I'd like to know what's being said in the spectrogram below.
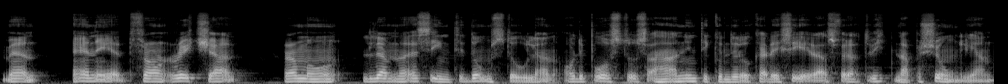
Men en ed från Richard Ramon lämnades in till domstolen och det påstods att han inte kunde lokaliseras för att vittna personligen.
